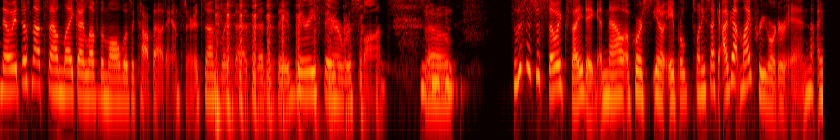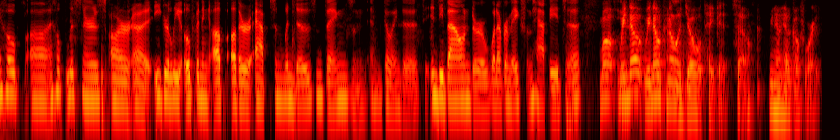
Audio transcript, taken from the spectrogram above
No, it does not sound like I love them all was a cop out answer. It sounds like that that is a very fair response. So so this is just so exciting. And now, of course, you know, April 22nd. I've got my pre-order in. I hope uh, I hope listeners are uh, eagerly opening up other apps and windows and things and, and going to, to IndieBound or whatever makes them happy to well we know we know Cannoli Joe will take it so we know he'll go for it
